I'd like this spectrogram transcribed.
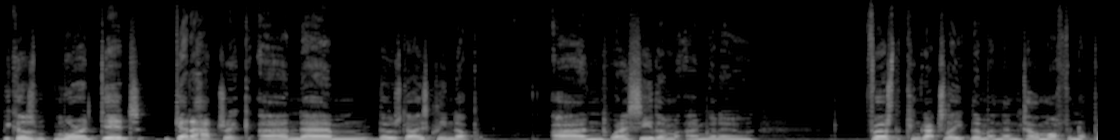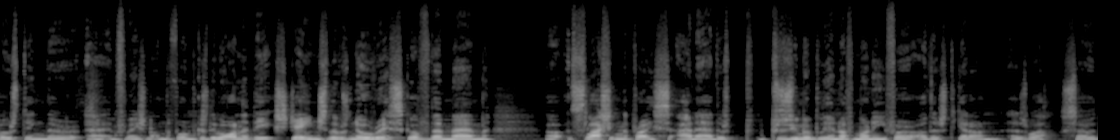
because Moura did get a hat trick and um, those guys cleaned up. And when I see them, I'm going to first congratulate them and then tell them off for not posting their uh, information on the forum because they were on at the exchange. There was no risk of them um, uh, slashing the price, and uh, there was presumably enough money for others to get on as well. So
